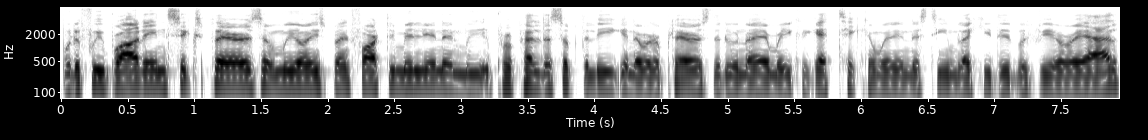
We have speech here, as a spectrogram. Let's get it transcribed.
but if we brought in six players and we only spent 40 million and we propelled us up the league and there were the players that Unai Emery could get ticking within his team like he did with Villarreal.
